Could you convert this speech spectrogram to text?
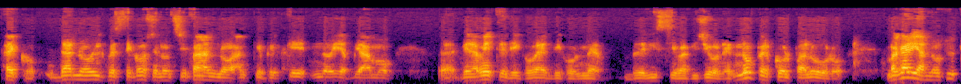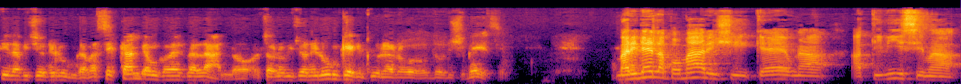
Ecco, da noi queste cose non si fanno anche perché noi abbiamo eh, veramente dei governi con brevissima visione, non per colpa loro, magari hanno tutti la visione lunga, ma se cambia un governo all'anno sono visioni lunghe che durano 12 mesi. Marinella Pomarici, che è una attivissima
